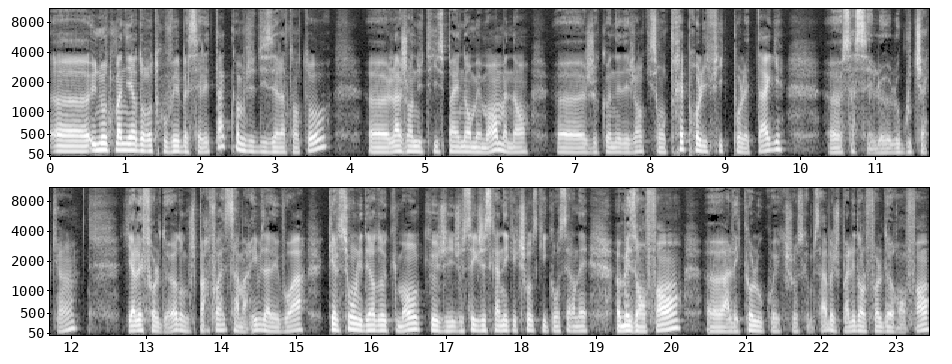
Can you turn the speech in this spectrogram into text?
euh, une autre manière de retrouver, ben, c'est les tags, comme je disais là tantôt. Euh, là, j'en utilise pas énormément. Maintenant, euh, je connais des gens qui sont très prolifiques pour les tags. Euh, ça, c'est le, goût de chacun. Il y a les folders, donc parfois ça m'arrive d'aller voir quels sont les derniers documents que. Je sais que j'ai scanné quelque chose qui concernait euh, mes enfants à l'école ou quelque chose comme ça. Ben, je peux aller dans le folder enfants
